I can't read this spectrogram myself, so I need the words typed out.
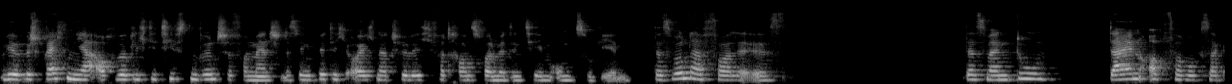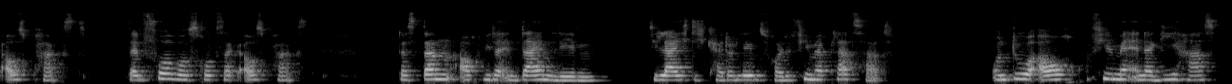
wir besprechen ja auch wirklich die tiefsten Wünsche von Menschen. Deswegen bitte ich euch natürlich, vertrauensvoll mit den Themen umzugehen. Das Wundervolle ist, dass wenn du deinen Opferrucksack auspackst, deinen Vorwurfsrucksack auspackst, dass dann auch wieder in deinem Leben die Leichtigkeit und Lebensfreude viel mehr Platz hat und du auch viel mehr Energie hast,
